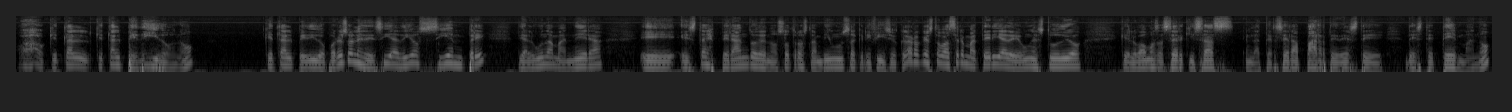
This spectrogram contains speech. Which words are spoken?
¡Wow! ¿Qué tal, qué tal pedido, no? ¿Qué tal pedido? Por eso les decía, Dios siempre, de alguna manera, eh, está esperando de nosotros también un sacrificio. Claro que esto va a ser materia de un estudio que lo vamos a hacer quizás en la tercera parte de este, de este tema, ¿no?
